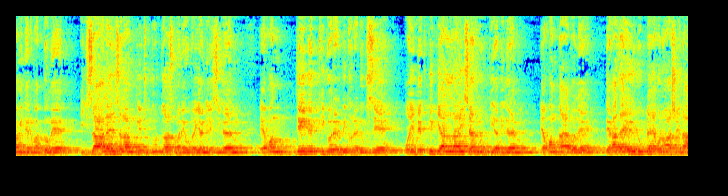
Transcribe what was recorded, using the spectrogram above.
আমিনের মাধ্যমে ঈসা আলাইসালামকে সালামকে চতুর্থ আসমানে উঠাইয়া নিয়েছিলেন। এখন যে ব্যক্তি ঘরের ভিতরে ঢুকছে, ওই ব্যক্তিকে আল্লাহ ঈশার রূপ দিয়া দিলেন। এখন তারা বলে, দেখা যায় এই রূপটা এখনও আসে না।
